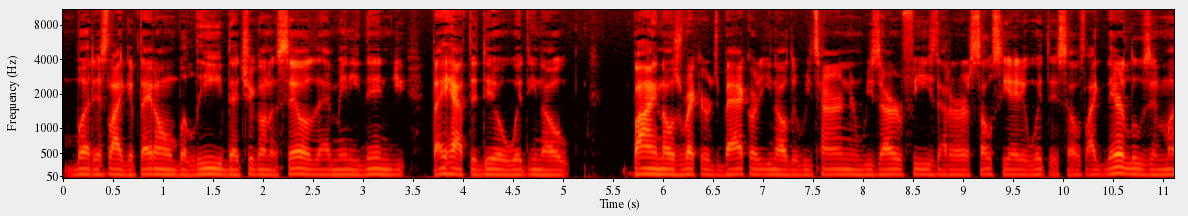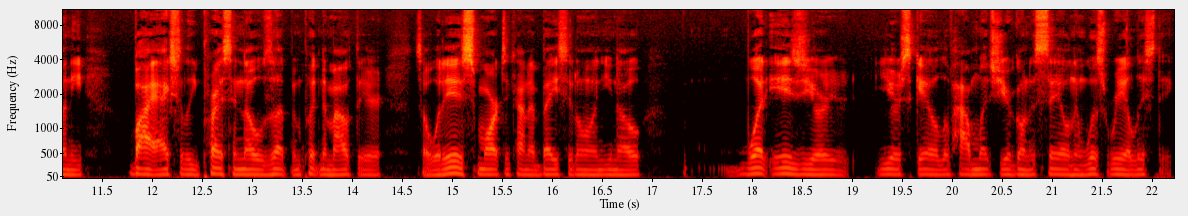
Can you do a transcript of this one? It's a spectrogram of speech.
But it's like if they don't believe that you're gonna sell that many, then you, they have to deal with you know buying those records back or you know the return and reserve fees that are associated with it. So it's like they're losing money by actually pressing those up and putting them out there. So it is smart to kind of base it on you know what is your your scale of how much you're going to sell and what's realistic.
